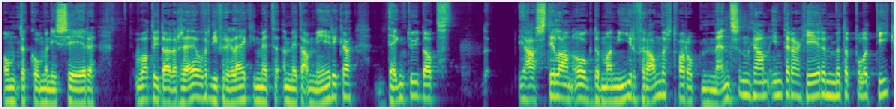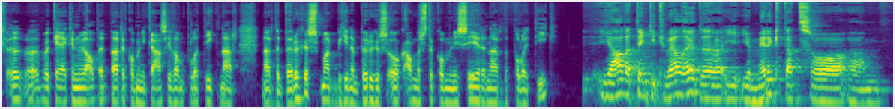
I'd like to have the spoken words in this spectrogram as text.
om te communiceren wat u daar zei over die vergelijking met, met Amerika, denkt u dat ja, stilaan ook de manier verandert waarop mensen gaan interageren met de politiek? Eh, eh, we kijken nu altijd naar de communicatie van politiek naar, naar de burgers, maar beginnen burgers ook anders te communiceren naar de politiek? Ja, dat denk ik wel. Hè. De, je, merkt dat zo, um,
